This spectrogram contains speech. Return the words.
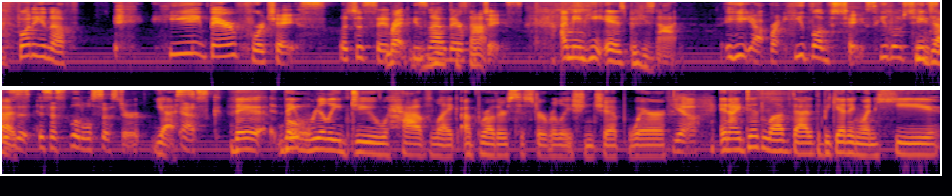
funny enough, he ain't there for Chase. Let's just say Right. that. He's not there He's for not. Chase. I mean, he is, but he's not. He yeah, right. He loves Chase. He loves He Chase as, does. a, as his little sister. Yes. Esque. They they role. really do have like a brother sister relationship where Yeah. And I did love that at the beginning when he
